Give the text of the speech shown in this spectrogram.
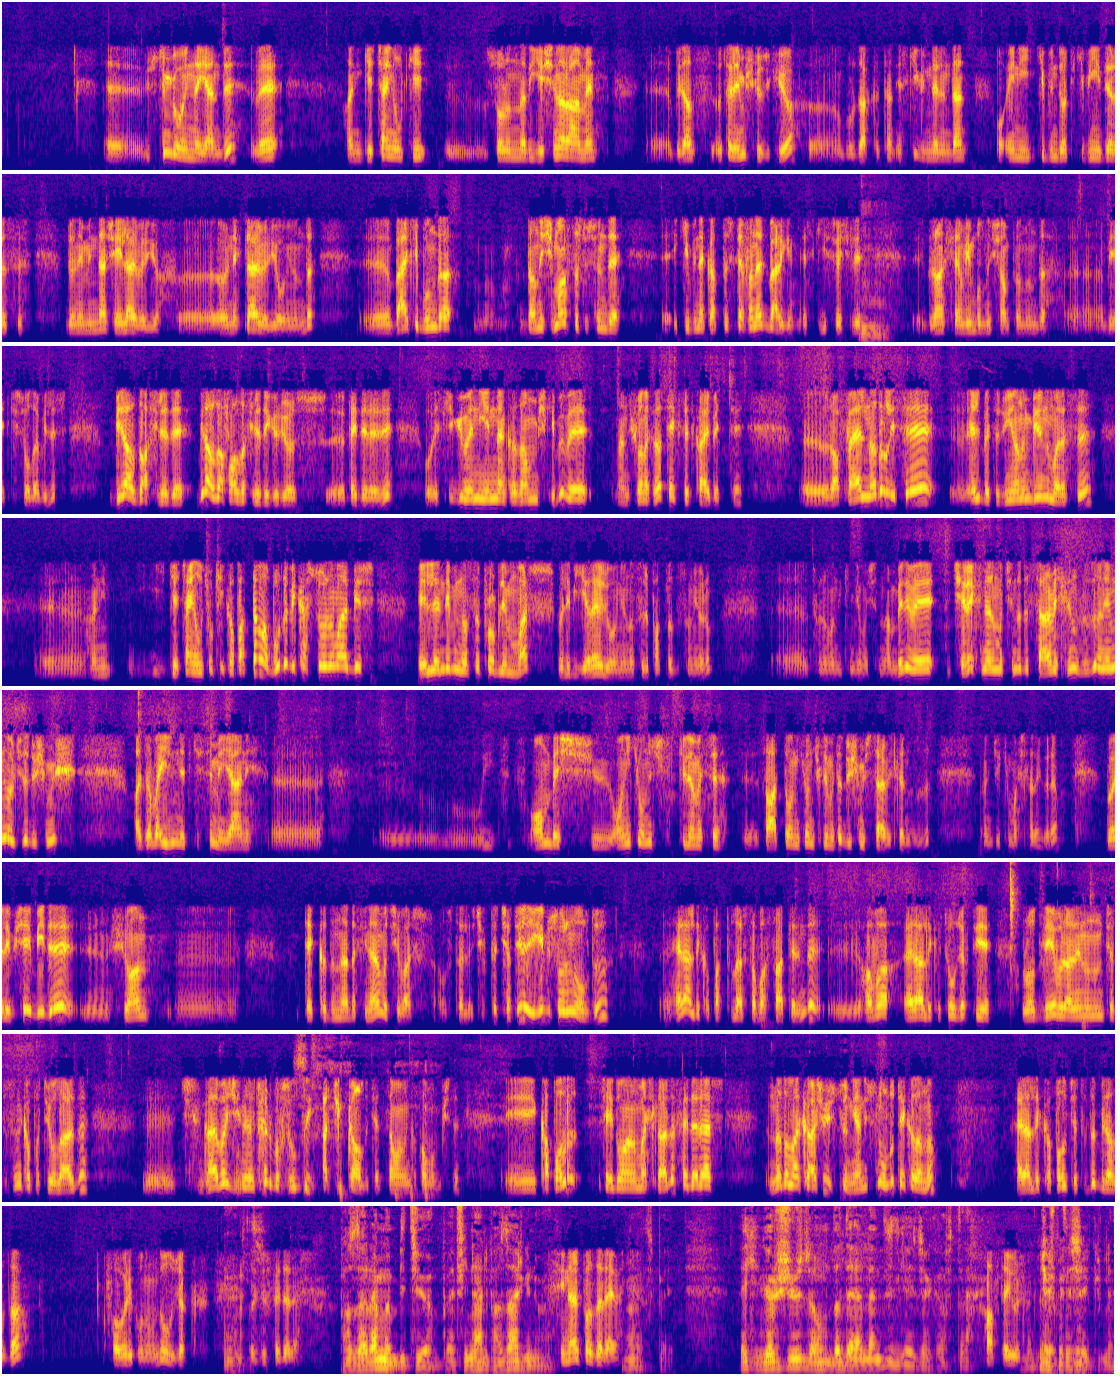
e, üstün bir oyunla yendi ve hani geçen yılki e, sorunları yaşına rağmen e, biraz ötelemiş gözüküyor. E, burada hakikaten eski günlerinden o en iyi 2004-2007 arası döneminden şeyler veriyor. E, örnekler veriyor oyununda. E, belki bunda danışman statüsünde ekibine kattığı Stefan Edberg'in eski İsveçli hmm. Grand Slam Wimbledon şampiyonluğunda bir etkisi olabilir. Biraz daha filede, biraz daha fazla filede görüyoruz e, Federer'i. O eski güvenini yeniden kazanmış gibi ve hani şu ana kadar tek set kaybetti. E, Rafael Nadal ise e, elbette dünyanın bir numarası. Hani geçen yılı çok iyi kapattı ama burada birkaç sorunu var. Bir ellerinde bir nasır problemi var. Böyle bir yara ile oynuyor. Nasırı patladı sanıyorum turnuvanın ikinci maçından beri ve çeyrek final maçında da servislerin hızı önemli ölçüde düşmüş. Acaba elin etkisi mi yani e, 15 12-13 kilometre e, saatte 12-13 kilometre düşmüş servislerin hızı önceki maçlara göre. Böyle bir şey. Bir de e, şu an e, tek kadınlarda final maçı var Avustralya çıktı. Çatıyla ilgili bir sorun oldu. E, herhalde kapattılar sabah saatlerinde. E, hava herhalde kötü olacak diye Rod Laver Arena'nın çatısını kapatıyorlardı. E, galiba jeneratör bozuldu. Açık kaldı çatı. Tamamen kapamamıştı. E, kapalı şey olan maçlarda Federer Nadal'a karşı üstün. Yani üstün olduğu tek alanı. Herhalde kapalı çatıda biraz daha favori konumunda olacak evet. Roger Federer. Pazara mı bitiyor? Final pazar günü mü? Final pazar evet. Evet. Peki. Peki görüşürüz. Onu da değerlendiririz gelecek hafta. Haftaya görüşmek üzere. Görüşmek teşekkürler.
